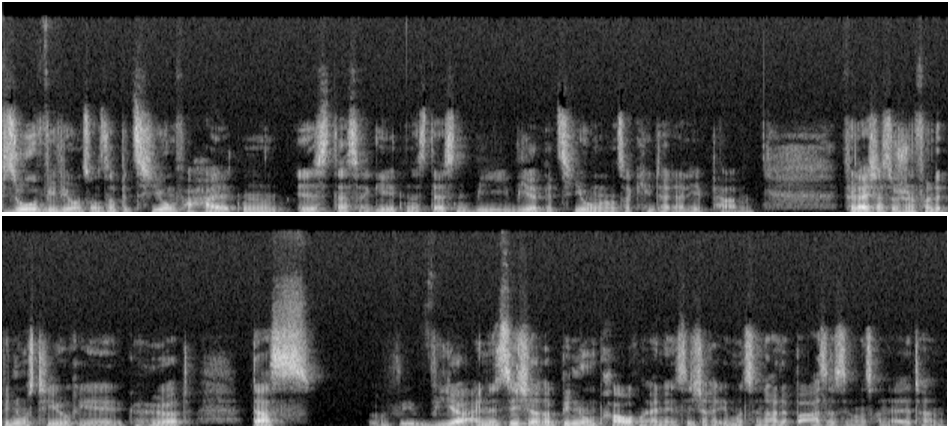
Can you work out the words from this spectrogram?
so wie wir uns unsere Beziehung verhalten, ist das Ergebnis dessen, wie wir Beziehungen in unserer Kindheit erlebt haben. Vielleicht hast du schon von der Bindungstheorie gehört, dass wir eine sichere Bindung brauchen, eine sichere emotionale Basis in unseren Eltern,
